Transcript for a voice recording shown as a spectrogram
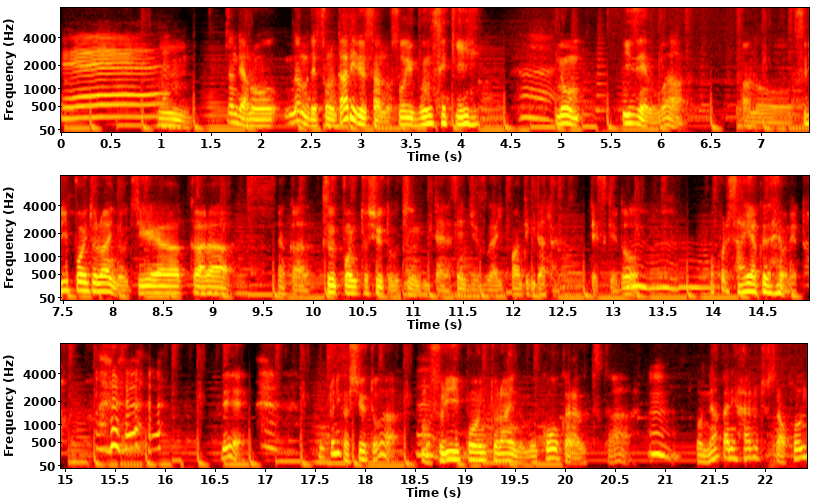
へえ、うん。なんで、あの、なので、そのダリルさんのそういう分析の以前は、はい、あの、スリーポイントラインの内側から、なんか、ツーポイントシュート打つみたいな戦術が一般的だったんですけど、うんうんうん、これ最悪だよねと。でとにかくシュートはもうスリーポイントラインの向こうから打つか、うん、もう中に入るとしたら本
